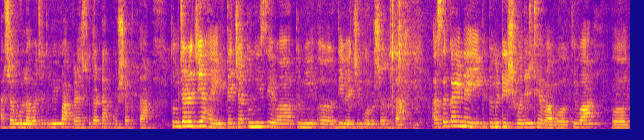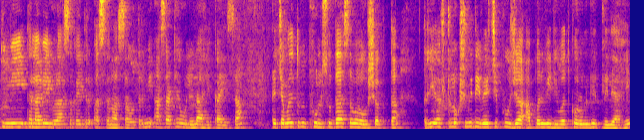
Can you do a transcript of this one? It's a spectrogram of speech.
अशा गुलाबाच्या तुम्ही पाकळ्या सुद्धा टाकू शकता. तुमच्याकडे जे आहे त्याच्यातून ही सेवा तुम्ही दिव्याची करू शकता. असं काही नाही आहे की तुम्ही डिशमध्ये ठेवावं किंवा तुम्ही त्याला वेगळं असं काहीतरी असं नसावं तर मी असा ठेवलेला आहे काहीसा. त्याच्यामध्ये तुम्ही फुलसुद्धा असं वाहू शकता. तर ही अष्टलक्ष्मी दिव्याची पूजा आपण विधिवत करून घेतलेली आहे.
